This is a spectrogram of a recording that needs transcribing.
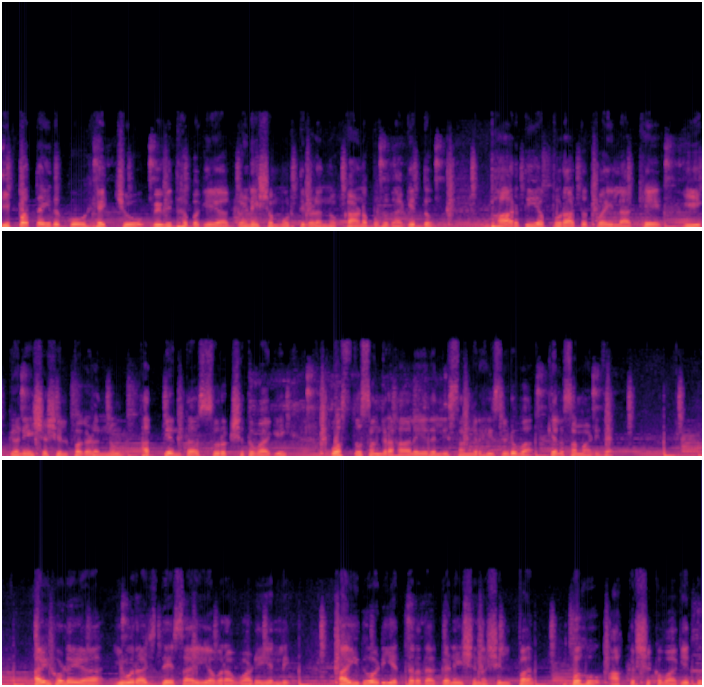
ಇಪ್ಪತ್ತೈದಕ್ಕೂ ಹೆಚ್ಚು ವಿವಿಧ ಬಗೆಯ ಗಣೇಶ ಮೂರ್ತಿಗಳನ್ನು ಕಾಣಬಹುದಾಗಿದ್ದು, ಭಾರತೀಯ ಪುರಾತತ್ವ ಇಲಾಖೆ ಈ ಗಣೇಶ ಶಿಲ್ಪಗಳನ್ನು ಅತ್ಯಂತ ಸುರಕ್ಷಿತವಾಗಿ ವಸ್ತು ಸಂಗ್ರಹಾಲಯದಲ್ಲಿ ಸಂಗ್ರಹಿಸಿಡುವ ಕೆಲಸ ಮಾಡಿದೆ. ಐಹೊಳೆಯ ಯುವರಾಜ್ ದೇಸಾಯಿ ಅವರ ವಾಡೆಯಲ್ಲಿ ಐದು ಅಡಿ ಎತ್ತರದ ಗಣೇಶನ ಶಿಲ್ಪ ಬಹು ಆಕರ್ಷಕವಾಗಿದ್ದು,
